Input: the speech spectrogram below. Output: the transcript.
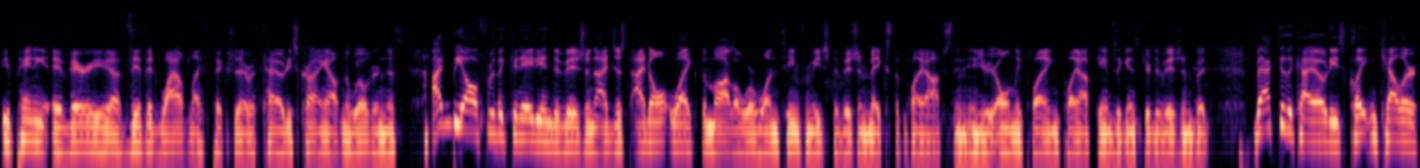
you're painting a very uh, vivid wildlife picture there with coyotes crying out in the wilderness. I'd be all for the Canadian division. I just I don't like the model where one team from each division makes the playoffs and, and you're only playing playoff games against your division. But back to the Coyotes, Clayton Keller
